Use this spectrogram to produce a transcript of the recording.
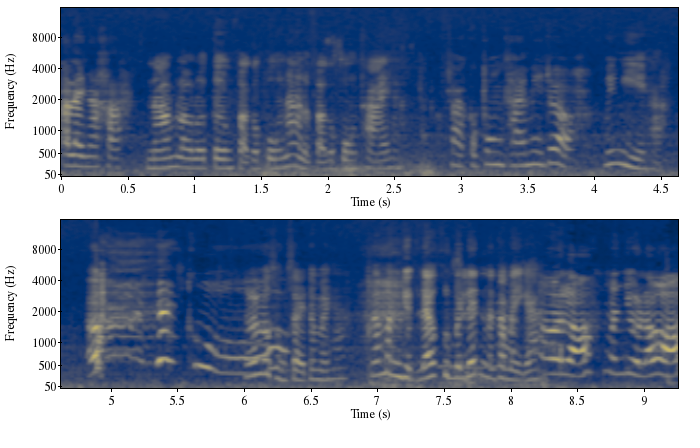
อะไรนะคะ น้ำเราเราเติมฝากระโปรงหน้าหรือฝากระโปรงท้ายคะ ฝากระโปรงท้ายมีด้วยเหรอ ไม่มีค่ะครู แล้วเราสงสัยทำไมคะ แล้วมันหยุดแล้วคุณไปเล่นมันทำไมคะ เออเหรอ มันอยู่แล้วเหรอ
